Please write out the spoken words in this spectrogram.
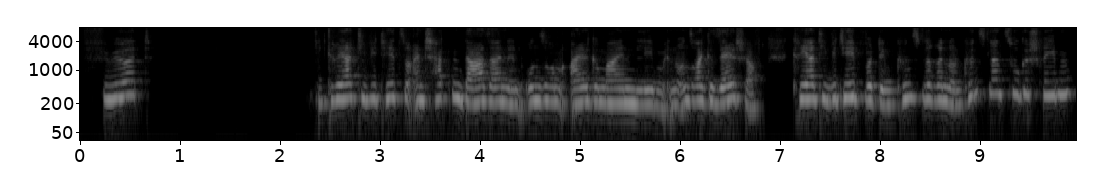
führt die Kreativität so ein Schattendasein in unserem allgemeinen Leben, in unserer Gesellschaft? Kreativität wird den Künstlerinnen und Künstlern zugeschrieben.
